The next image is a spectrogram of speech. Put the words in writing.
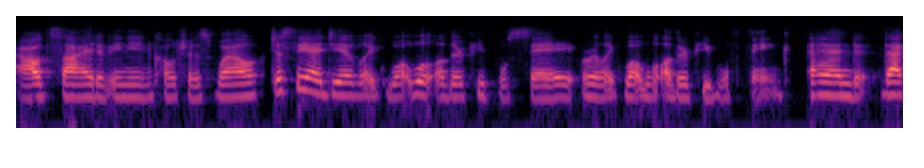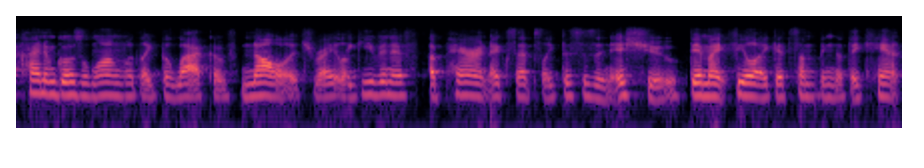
outside of Indian culture as well. Just the idea of, like, what will other people say or, like, what will other people think? And that that kind of goes along with like the lack of knowledge, right? Like even if a parent accepts like this is an issue, they might feel like it's something that they can't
